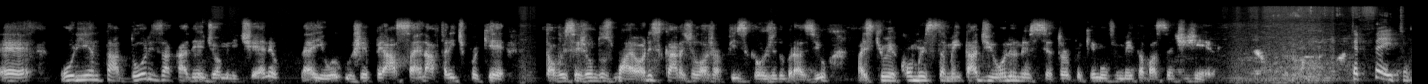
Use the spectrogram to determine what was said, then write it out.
é, orientadores à cadeia de omnichannel, né? E o, o, GPA sai na frente porque talvez seja um dos maiores caras de loja física hoje do Brasil, mas que o e-commerce também está de olho nesse setor porque movimenta bastante dinheiro. Perfeito.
